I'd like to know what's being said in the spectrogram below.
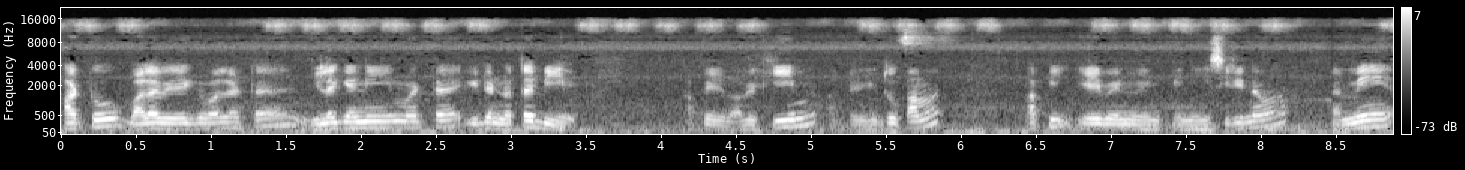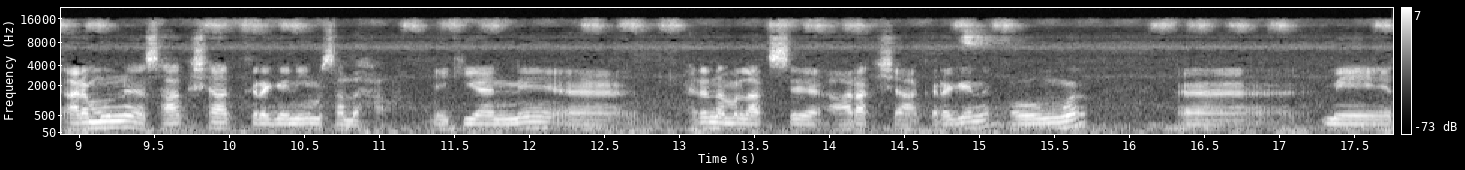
පටු බලවේගවලට ගිල ගැනීමට ඉඩ නොතැබීම. අපේ වගකීම අපේ යුතුකම අපි ඒ වෙනුවෙන් පෙනී සිටිනවා. මේ අරමුණ සාක්ෂාත් කර ගැනීම සඳහා. ඒ කියන්නේ හැට නම ලක්ෂය ආරක්ෂා කරගෙන ඔවුන්ව මේ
